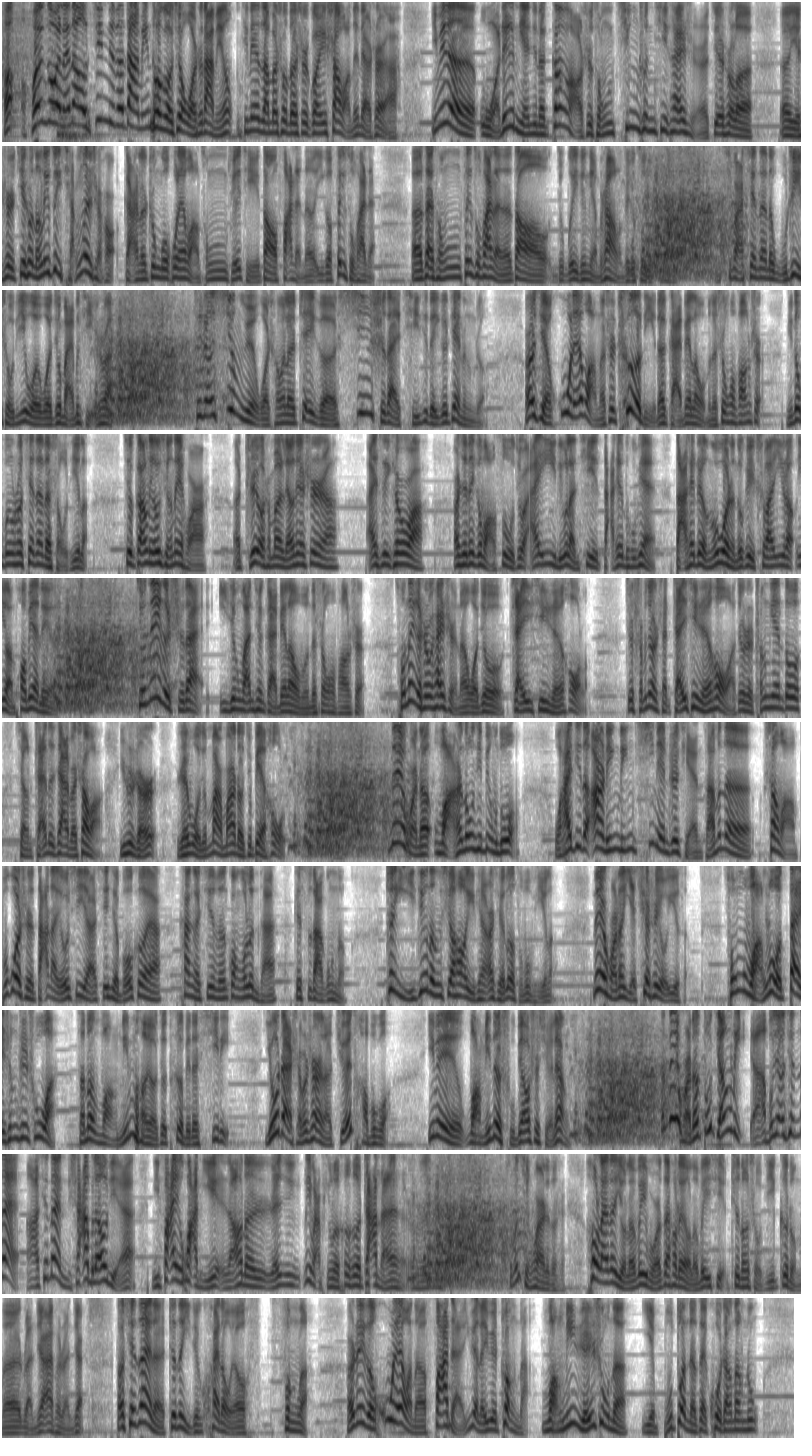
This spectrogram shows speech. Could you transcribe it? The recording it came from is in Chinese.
好，欢迎各位来到今天的大明脱口秀，我是大明。今天咱们说的是关于上网那点事儿啊，因为呢，我这个年纪呢，刚好是从青春期开始接受了，呃，也是接受能力最强的时候，赶上了中国互联网从崛起到发展的一个飞速发展，呃，再从飞速发展的到就我已经撵不上了这个速度，起码现在的五 G 手机我我就买不起是吧？非常幸运，我成为了这个新时代奇迹的一个见证者。而且互联网呢是彻底的改变了我们的生活方式，你都不用说现在的手机了，就刚流行那会儿，呃，只有什么聊天室啊、ICQ 啊，而且那个网速就是 IE 浏览器打开的图片，打开整个过程都可以吃完一碗一碗泡面那个，就那个时代已经完全改变了我们的生活方式。从那个时候开始呢，我就宅心仁厚了。就什么叫宅宅心仁厚啊？就是成天都想宅在家里边上网，于是人人我就慢慢的就变厚了。那会儿呢，网上东西并不多。我还记得二零零七年之前，咱们的上网不过是打打游戏啊、写写博客呀、看看新闻、逛逛论坛这四大功能，这已经能消耗一天，而且乐此不疲了。那会儿呢，也确实有意思。从网络诞生之初啊，咱们网民朋友就特别的犀利，有点什么事儿呢，绝逃不过，因为网民的鼠标是雪亮的。那会儿都都讲理啊，不像现在啊！现在你啥也不了解，你发一个话题，然后呢，人立马评论，呵呵，渣男，什么情况这都是。后来呢，有了微博，再后来有了微信，智能手机，各种的软件、app 软件，到现在呢，真的已经快到我要疯了。而这个互联网的发展越来越壮大，网民人数呢也不断的在扩张当中。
